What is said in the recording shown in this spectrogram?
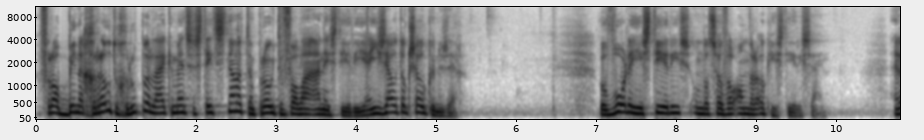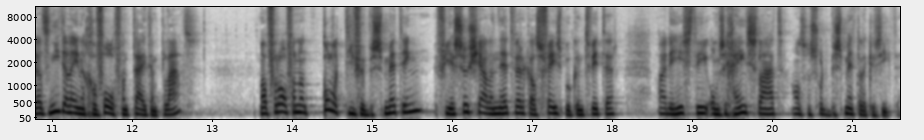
Vooral binnen grote groepen lijken mensen steeds sneller ten prooi te vallen aan hysterie. En je zou het ook zo kunnen zeggen. We worden hysterisch omdat zoveel anderen ook hysterisch zijn. En dat is niet alleen een gevolg van tijd en plaats, maar vooral van een collectieve besmetting via sociale netwerken als Facebook en Twitter, waar de hysterie om zich heen slaat als een soort besmettelijke ziekte.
